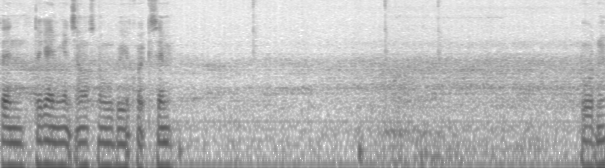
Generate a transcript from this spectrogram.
then the game against Arsenal will be a quick sim. Gordon.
